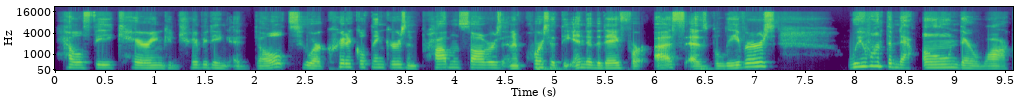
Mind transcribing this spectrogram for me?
healthy caring contributing adults who are critical thinkers and problem solvers and of course at the end of the day for us as believers we want them to own their walk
